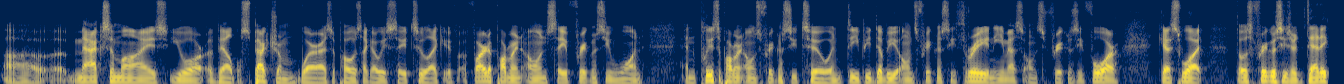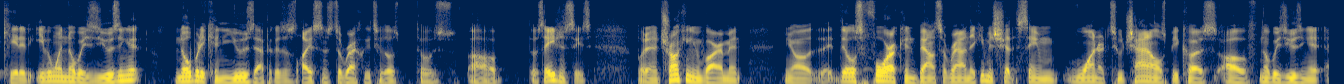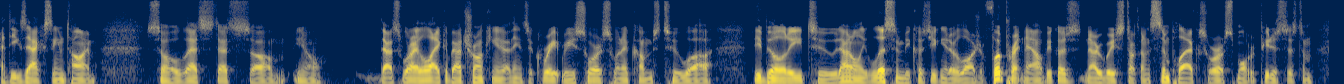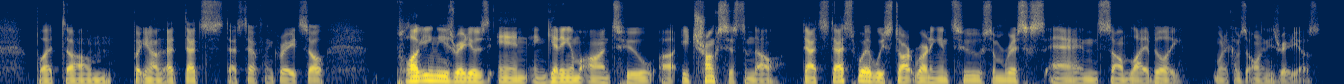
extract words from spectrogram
uh, maximize your available spectrum. Whereas opposed, like I always say too, like if a fire department owns say frequency one, and police department owns frequency two, and DPW owns frequency three, and EMS owns frequency four, guess what? Those frequencies are dedicated. Even when nobody's using it, nobody can use that because it's licensed directly to those those uh, those agencies. But in a trunking environment, you know those four can bounce around. They can even share the same one or two channels because of nobody's using it at the exact same time. So that's that's um, you know that's what I like about trunking. I think it's a great resource when it comes to uh, the ability to not only listen because you can get a larger footprint now because not everybody's stuck on a simplex or a small repeater system, but um, but you know that that's that's definitely great. So plugging these radios in and getting them onto uh, a trunk system though that's that's where we start running into some risks and some liability when it comes to owning these radios.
